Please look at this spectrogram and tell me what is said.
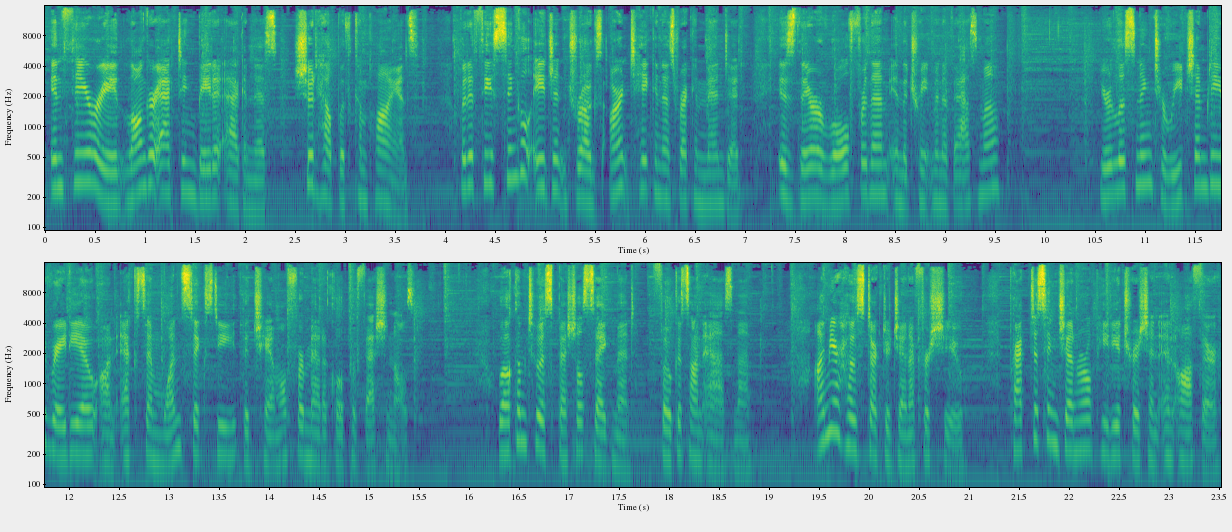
In theory, longer acting beta agonists should help with compliance. But if these single agent drugs aren't taken as recommended, is there a role for them in the treatment of asthma? You're listening to ReachMD Radio on XM 160, the channel for medical professionals. Welcome to a special segment, Focus on Asthma. I'm your host, Dr. Jennifer Shu, practicing general pediatrician and author.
